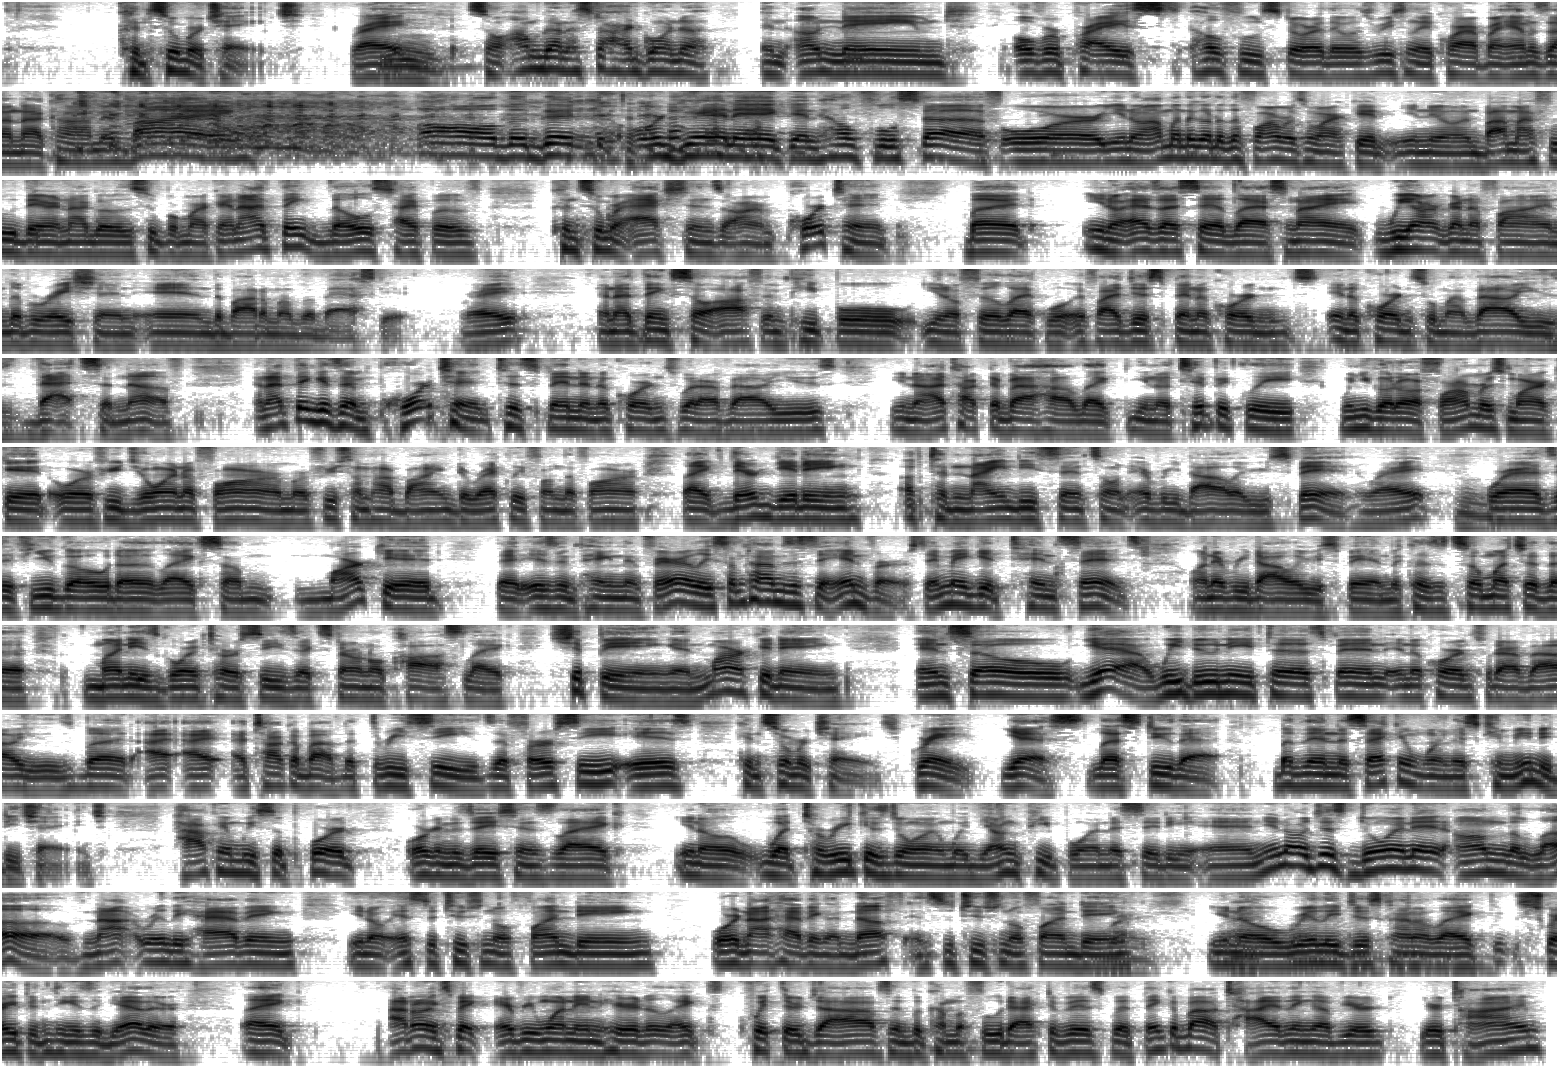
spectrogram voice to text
consumer change, right? Mm. So I'm gonna start going to an unnamed, overpriced health food store that was recently acquired by Amazon.com and buying all the good organic and healthful stuff or you know i'm going to go to the farmers market you know and buy my food there and not go to the supermarket. And i think those type of consumer actions are important but you know as i said last night we aren't going to find liberation in the bottom of a basket right and I think so often people, you know, feel like, well, if I just spend accordance in accordance with my values, that's enough. And I think it's important to spend in accordance with our values. You know, I talked about how like, you know, typically when you go to a farmer's market or if you join a farm or if you're somehow buying directly from the farm, like they're getting up to 90 cents on every dollar you spend, right? Mm-hmm. Whereas if you go to like some market, that isn't paying them fairly, sometimes it's the inverse. They may get 10 cents on every dollar you spend because so much of the money is going towards these external costs like shipping and marketing. And so, yeah, we do need to spend in accordance with our values. But I, I, I talk about the three C's. The first C is consumer change. Great. Yes, let's do that. But then the second one is community change. How can we support organizations like you know what Tarik is doing with young people in the city, and you know just doing it on the love, not really having you know institutional funding or not having enough institutional funding. Right. You right. know, really just kind of like scraping things together. Like I don't expect everyone in here to like quit their jobs and become a food activist, but think about tithing of your your time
